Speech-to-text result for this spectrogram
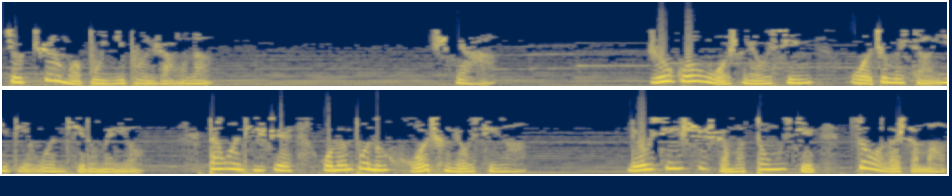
就这么不依不饶呢？是啊，如果我是刘星，我这么想一点问题都没有。但问题是我们不能活成刘星啊！刘星是什么东西？做了什么？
